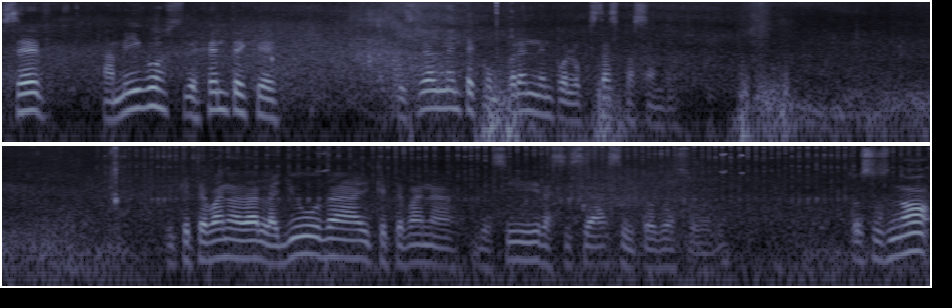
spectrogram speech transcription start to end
ser amigos de gente que pues, realmente comprenden por lo que estás pasando. Y que te van a dar la ayuda y que te van a decir así se hace y todo eso. Entonces no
